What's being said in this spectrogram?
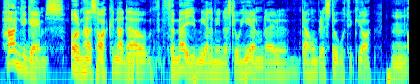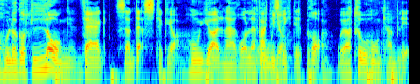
Hunger Games och de här sakerna där för mig mer eller mindre slog igenom. Där, där hon blev stor tycker jag. Hon har gått lång väg sedan dess tycker jag. Hon gör den här rollen faktiskt ja. riktigt bra. Och jag tror hon kan bli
